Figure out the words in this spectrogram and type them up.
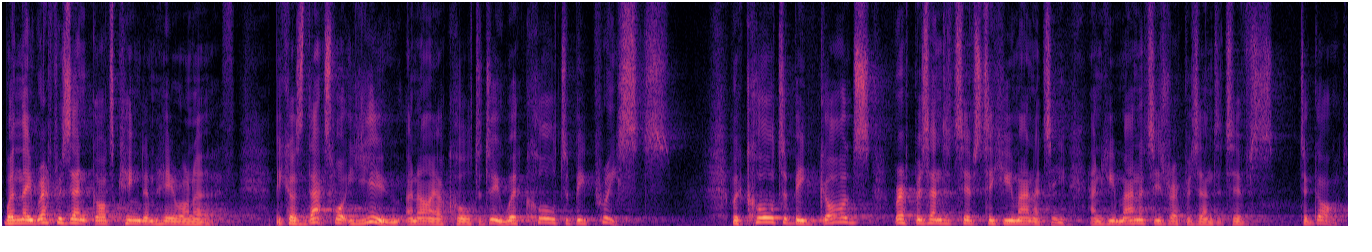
when they represent God's kingdom here on earth. Because that's what you and I are called to do. We're called to be priests. We're called to be God's representatives to humanity and humanity's representatives to God.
